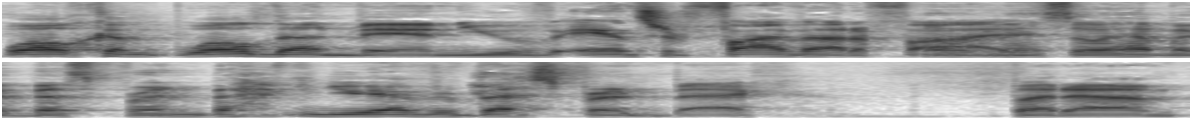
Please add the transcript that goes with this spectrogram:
welcome, well done, Van. You have answered five out of Oh five. man, so I have my best friend back. you have your best friend back. But um,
